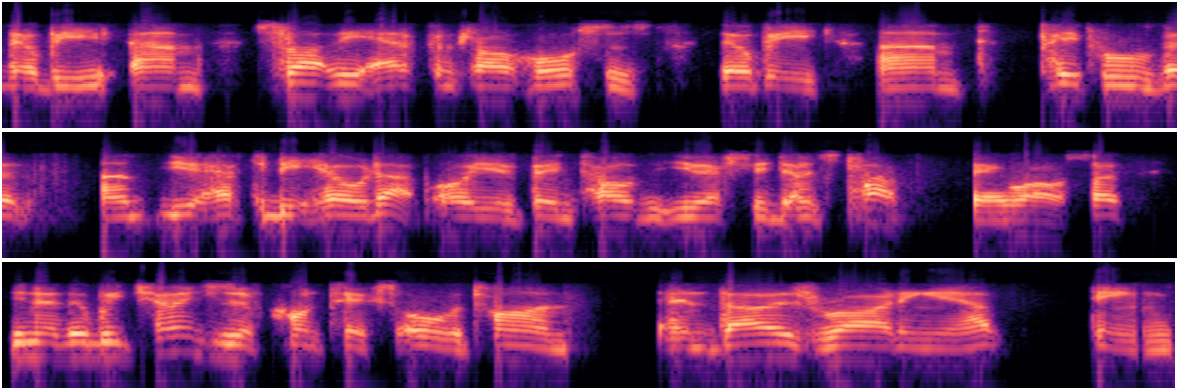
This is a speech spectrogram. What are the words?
There'll be um, slightly out of control horses. There'll be um, people that um, you have to be held up, or you've been told that you actually don't start for a while. So you know there'll be changes of context all the time, and those riding out things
